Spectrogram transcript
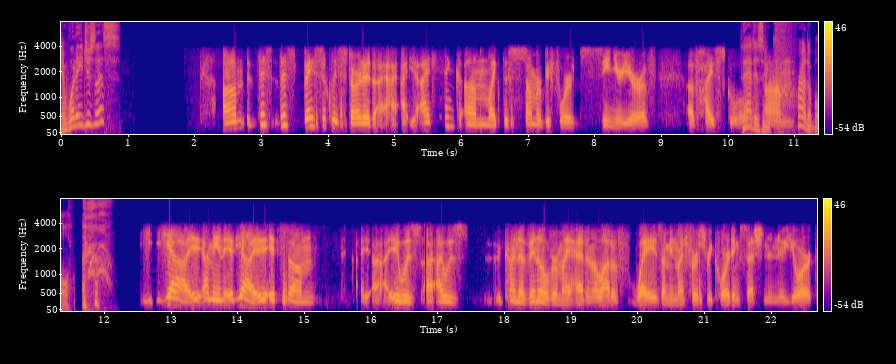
And what age is this? um this this basically started I I I think um like the summer before senior year of of high school That is um incredible. Y- yeah it, i mean it, yeah it, it's um I, I, it was I, I was kind of in over my head in a lot of ways. I mean my first recording session in new york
